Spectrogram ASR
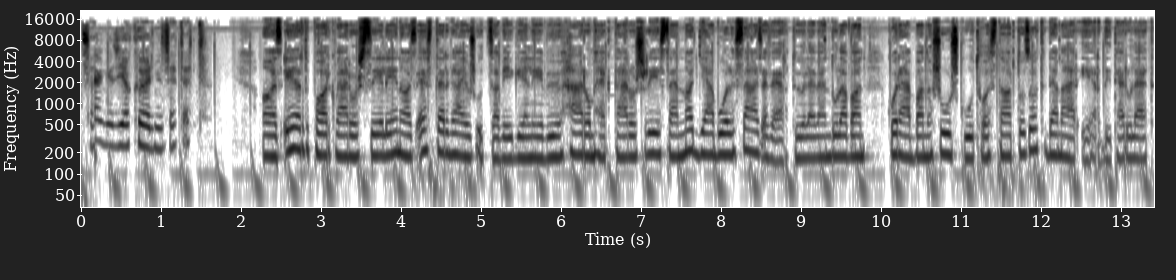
Szegezi a környezetet. Az Érd parkváros szélén az Esztergályos utca végén lévő három hektáros részen nagyjából 100 ezer tőlevendula van, korábban a Sóskúthoz tartozott, de már érdi terület.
